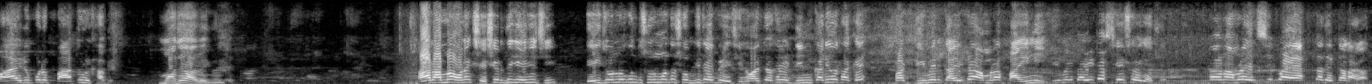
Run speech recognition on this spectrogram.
পায়ের উপরে পা তুলে খাবে। মজা হবে কিন্তু। আর আমরা অনেক শেষের দিকে এসেছি। এই জন্য কিন্তু শুধুমাত্র সবজিটাই পেয়েছি। নয়তো এখানে ডিম কারিও থাকে বাট ডিমের কারিটা আমরা পাইনি। ডিমের কারিটা শেষ হয়ে গেছে। কারণ আমরা এসেছি প্রায় একটা দেড়টা নাগাদ।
